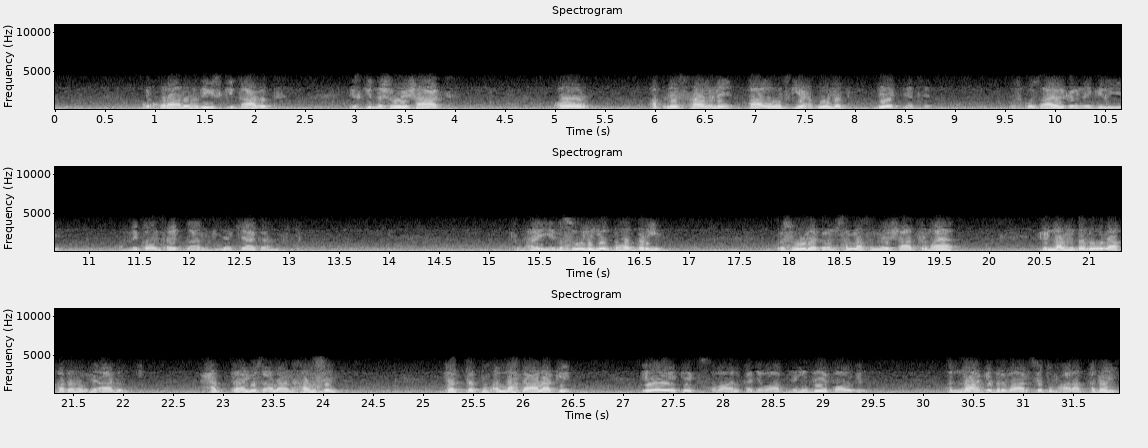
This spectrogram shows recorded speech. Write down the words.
اور قرآن و حدیث کی دعوت، اس کی نشر و اشاعت، اور اپنے سامنے تعاوت کی حکومت دیکھتے تھے، اس کو ظاہر کرنے کے لیے ہم نے کون سا اقدام کیا کیا کام کیا؟ تو بھائی یہ مسئولیت بہت بڑی ہے۔ رسول اکرم صلی اللہ علیہ وسلم نے ارشاد فرمایا کہ لم تدولا قدم ابن آدم حتیٰ یس علان ہم سن جب تک تم اللہ تعالی کے ایک ایک سوال کا جواب نہیں دے پاؤ گے، اللہ کے دربار سے تمہارا قدم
